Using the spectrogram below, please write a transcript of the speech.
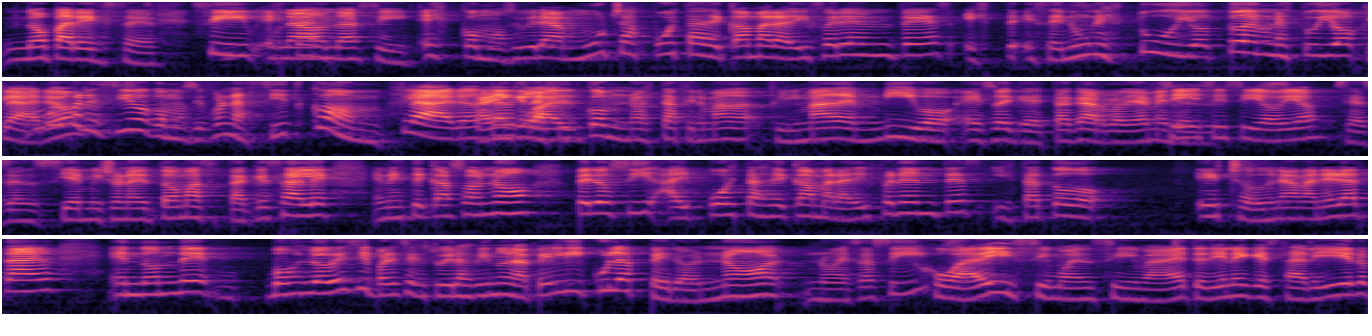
no parece. Sí, Una está- onda así. Es como si hubiera muchas puestas de cámara diferentes. este- es en un estudio, todo en un estudio. Claro. Muy parecido como si fuera una sitcom. Claro, También tal que cual. la sitcom no está firmada- filmada en vivo, eso hay que destacarlo, obviamente. Sí, sí, sí, obvio. Se hacen 100 millones de tomas hasta que sale. En este caso no, pero sí hay puestas de cámara diferentes y está todo hecho de una manera tal en donde vos lo ves y parece que estuvieras viendo una película, pero no, no es así. Jugadísimo encima, ¿eh? Te tiene que salir Lo-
